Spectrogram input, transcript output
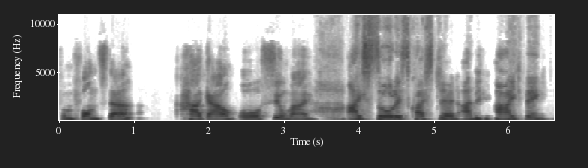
from Fonster. Hagao or Silmai? I saw this question and I think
